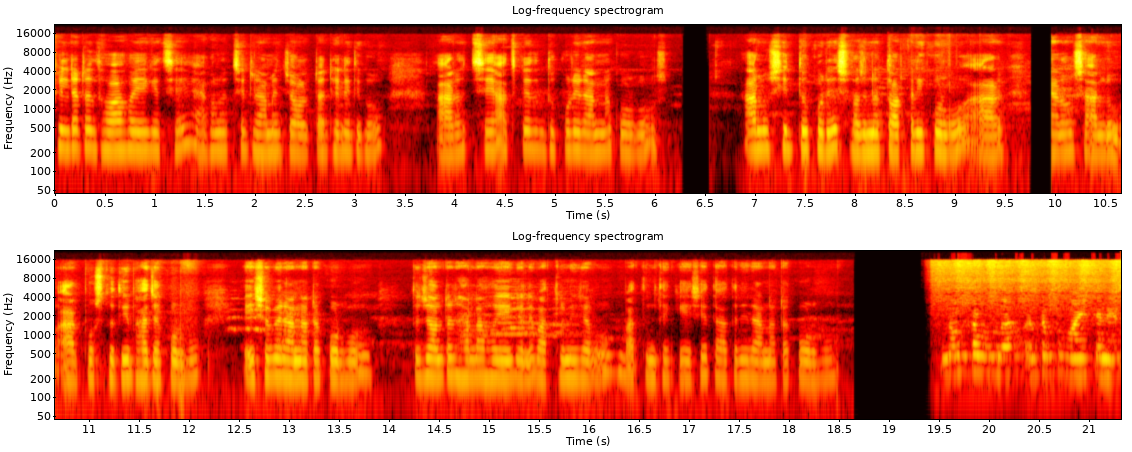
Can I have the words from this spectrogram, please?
ফিল্টারটা ধোয়া হয়ে গেছে। এখন হচ্ছে ড্রামের জলটা ঢেলে দেব। আর হচ্ছে আজকে দুপুরে রান্না করব। আলু সিদ্ধ করে সজনের তরকারি করব আর ঢেঁড়স, আলু আর পোস্ত দিয়ে ভাজা করব। এইসবের রান্নাটা করব। তো জলটা ঢালা হয়ে গেলে বাথরুমে যাব। বাথরুম থেকে এসে তাড়াতাড়ি রান্নাটা করব। নমস্কার বন্ধুরা, ওয়েলকাম টু মাই চ্যানেল।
